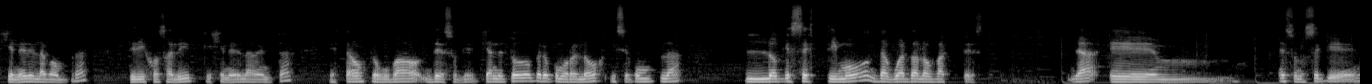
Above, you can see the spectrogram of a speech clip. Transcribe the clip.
genere la compra, si dijo salir, que genere la venta. Estamos preocupados de eso, que, ande todo, pero como reloj y se cumpla lo que se estimó de acuerdo a los backtests. ¿Ya? Em, eso, no sé qué.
